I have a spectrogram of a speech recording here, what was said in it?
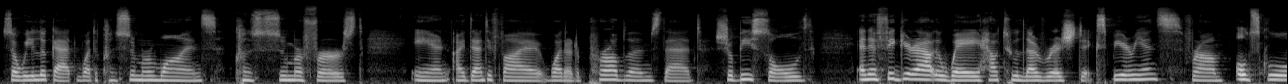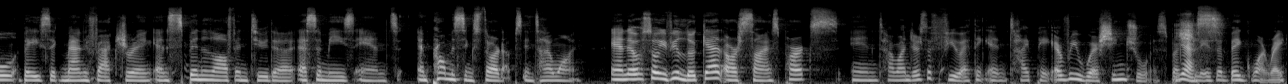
So we look at what the consumer wants, consumer first, and identify what are the problems that should be solved and then figure out a way how to leverage the experience from old school basic manufacturing and spin it off into the SMEs and, and promising startups in Taiwan. And also, if you look at our science parks in Taiwan, there's a few, I think, in Taipei, everywhere, Hsinchu especially Yes. is a big one, right?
